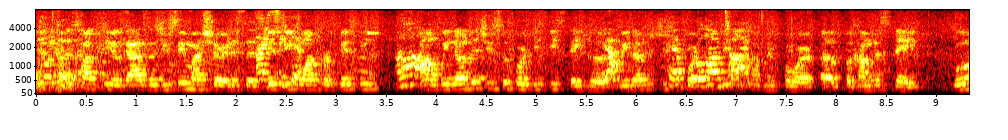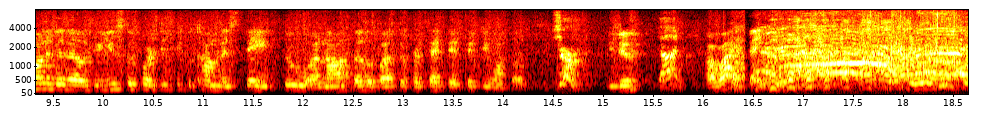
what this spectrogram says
we wanted to talk to you guys. As you see my shirt, it says I 51 for 50. Uh-huh. Um, we know that you support DC statehood. Yeah, We know that you have support for a long DC becoming for uh, becoming a state. We wanted to know, do you support DC becoming a state through a non-filibuster protected 51 votes? Sure. You do? Done. All right. Thank you.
